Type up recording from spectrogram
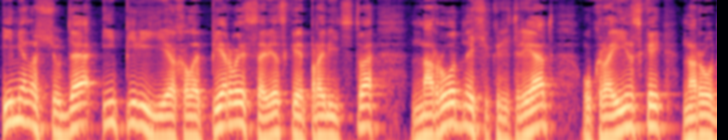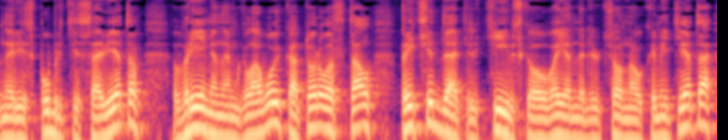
именно сюда и переехало первое советское правительство – Народный секретариат Украинской Народной Республики Советов, временным главой которого стал председатель Киевского военно-революционного комитета,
